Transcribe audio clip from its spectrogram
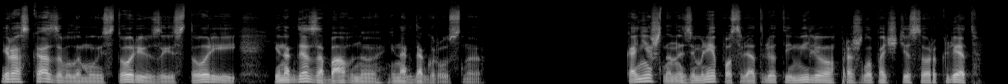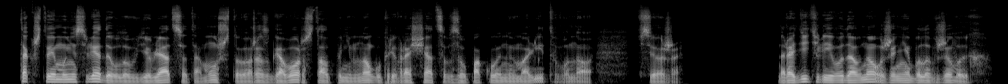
и рассказывал ему историю за историей, иногда забавную, иногда грустную. Конечно, на Земле после отлета Эмилио прошло почти 40 лет, так что ему не следовало удивляться тому, что разговор стал понемногу превращаться в заупокойную молитву, но все же. Родителей его давно уже не было в живых,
